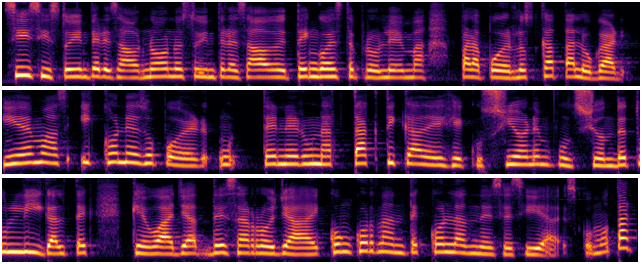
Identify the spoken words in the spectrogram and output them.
sí, sí estoy interesado, no, no estoy interesado, tengo este problema, para poderlos catalogar y demás, y con eso poder tener una táctica de ejecución en función de tu legal tech que vaya desarrollada y concordante con las necesidades como tal.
